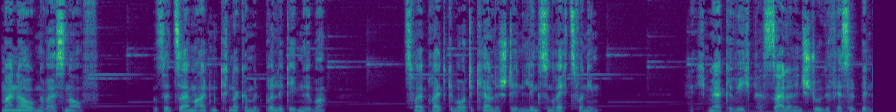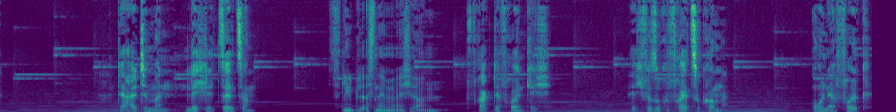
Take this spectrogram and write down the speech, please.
Meine Augen reißen auf sitze einem alten Knacker mit Brille gegenüber. Zwei breit gebaute Kerle stehen links und rechts von ihm. Ich merke, wie ich per Seil an den Stuhl gefesselt bin. Der alte Mann lächelt seltsam. Sleepless nehme ich an, fragt er freundlich. Ich versuche freizukommen. Ohne Erfolg.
